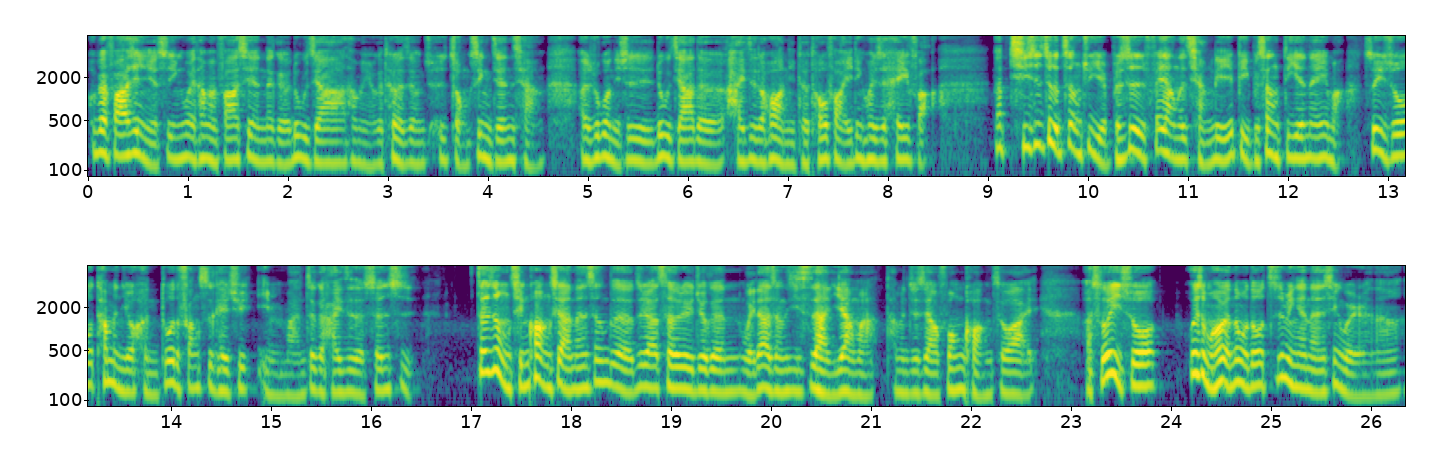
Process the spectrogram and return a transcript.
会被发现，也是因为他们发现那个陆家他们有个特征，就是种性坚强。呃，如果你是陆家的孩子的话，你的头发一定会是黑发。那其实这个证据也不是非常的强烈，也比不上 DNA 嘛。所以说，他们有很多的方式可以去隐瞒这个孩子的身世。在这种情况下，男生的最佳策略就跟伟大成吉思汗一样嘛，他们就是要疯狂做爱啊。所以说，为什么会有那么多知名的男性伟人呢？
